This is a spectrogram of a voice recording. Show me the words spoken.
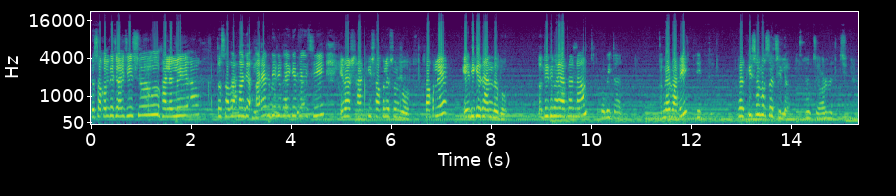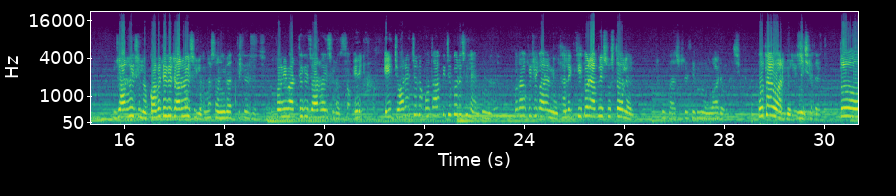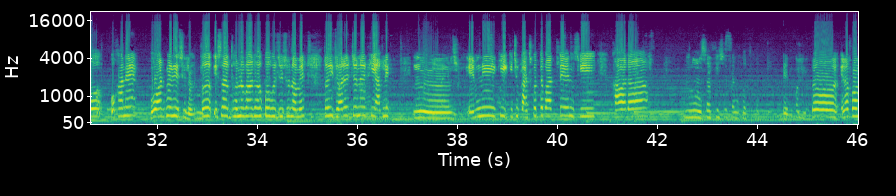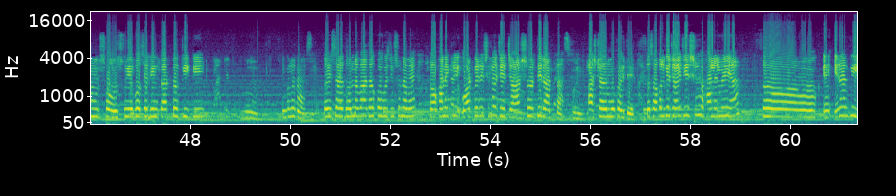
তো সকলকে জয় যিশু হালেলুয়া। তো সবার মাঝে আরেক দিদি ভাইকে পেয়েছি। এনার সাক্ষী সকলে শুনব। সকলে এদিকে ধ্যান দেবো। তো দিদি ভাই আপনার নাম? কবিতা। আপনার বাড়ি? আপনার কি সমস্যা ছিল? জ্বর হচ্ছে জ্বর হয়েছিল? কবে থেকে জ্বর হয়েছিল? আমার শনিবার থেকে শনিবার থেকে জ্বর হয়েছিল। এই জ্বরের জন্য কোথাও কিছু করেছিলেন? কোথাও কিছু করেননি? তাহলে কি করে আপনি সুস্থ হলেন? পাঁচটা থেকে ওয়ার্ড হচ্ছে কোথায় ওয়ার্ড দেখো তো ওখানে ওয়ার্ড বেরিয়েছিল। তো ঈশ্বর ধন্যবাদ হোক প্রভু যিশু নামে। তো এই জ্বরের জন্য কি আপনি এমনি কি কিছু কাজ করতে পারতেন? কি খাওয়া দাওয়া? সব কিছু করতে তো এরকম শুয়ে বসে দিন কাটতো কি কি? হুম। এগুলো না তো ঈশ্বরের ধন্যবাদ প্রভু যিশু নামে। তো ওখানে কি ওয়ার্ড বেরিয়েছিল যে জ্বর সর্দি রাতটা পাঁচটার মুখ হইতে তো সকলকে জয় যিশু হালেলুয়া। তো এনার কি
